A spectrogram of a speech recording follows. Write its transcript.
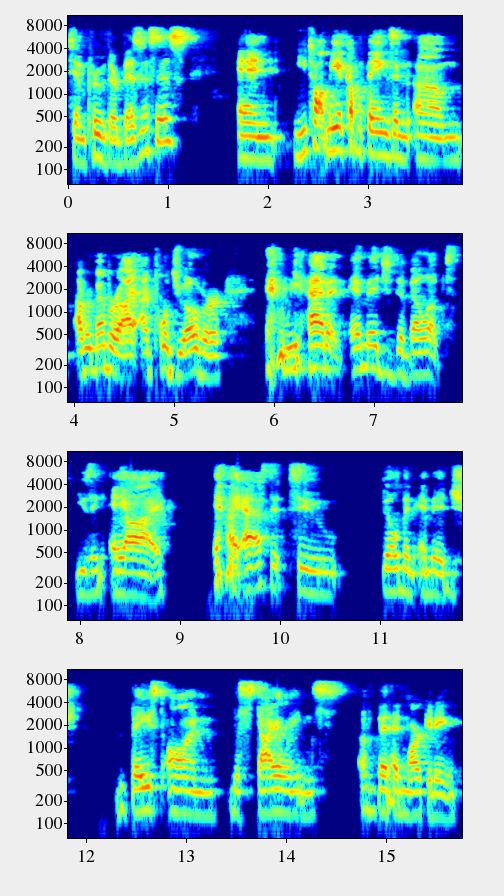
to improve their businesses. And you taught me a couple things, and um, I remember I, I pulled you over, and we had an image developed using AI, and I asked it to build an image based on the stylings of bedhead marketing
